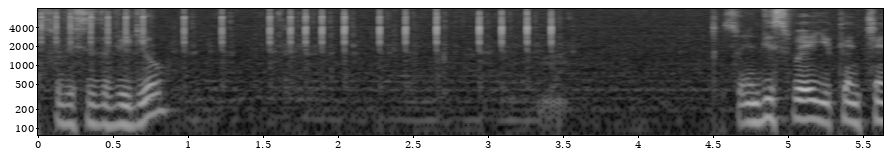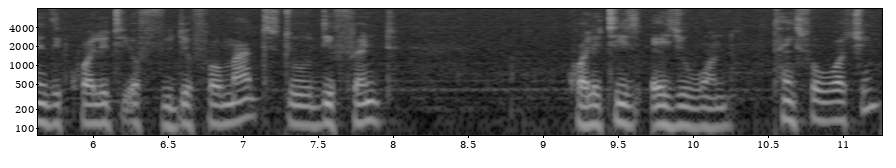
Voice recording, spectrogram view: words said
So this is the video so in this way you can change the quality of video format to different qualities as you want. Thanks for watching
